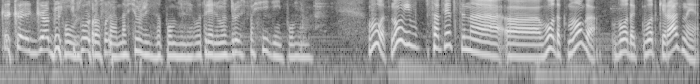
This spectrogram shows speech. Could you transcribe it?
Какая гадость, Ужас господи. просто. На всю жизнь запомнили. Вот реально мы с друг- по сей день помним. Вот. Ну и, соответственно, э, водок много. Водок, водки разные.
